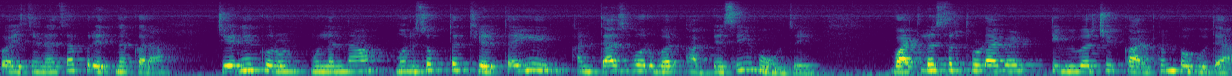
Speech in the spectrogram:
टॉईज देण्याचा प्रयत्न करा. जेणेकरून मुलांना मनसोक्त खेळता येईल आणि त्याचबरोबर अभ्यासही होऊन जाईल. वाटलं तर थोडा वेळ टी व्हीवरचे कार्टून बघू द्या.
